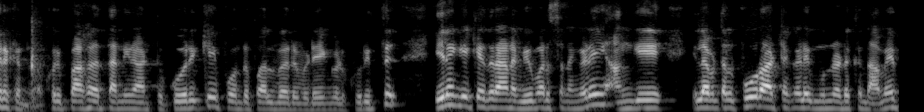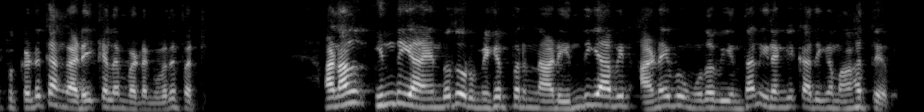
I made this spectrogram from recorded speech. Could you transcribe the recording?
இருக்கின்றன. குறிப்பாக தனிநாட்டு கோரிக்கை போன்ற பல்வேறு விடயங்கள் குறித்து இலங்கைக்கு எதிரான விமர்சனங்களை அங்கே இல்லாவிட்டால் போராட்டங்களை முன்னெடுக்கின்ற அமைப்புகளுக்கு அங்கு அடைக்கலம் வழங்குவது பற்றி. ஆனால் இந்தியா என்பது ஒரு மிகப்பெரும் நாடு. இந்தியாவின் அனைவு உதவியும் தான் இலங்கைக்கு அதிகமாக தேவை.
